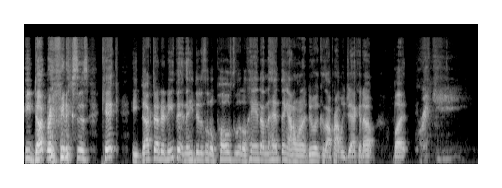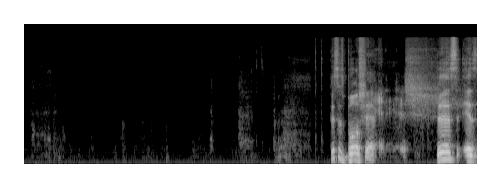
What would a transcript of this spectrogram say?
He ducked Rey Fenix's kick. He ducked underneath it, and then he did his little pose, the little hand on the head thing. I don't want to do it because I'll probably jack it up. But Ricky. This is bullshit. This is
